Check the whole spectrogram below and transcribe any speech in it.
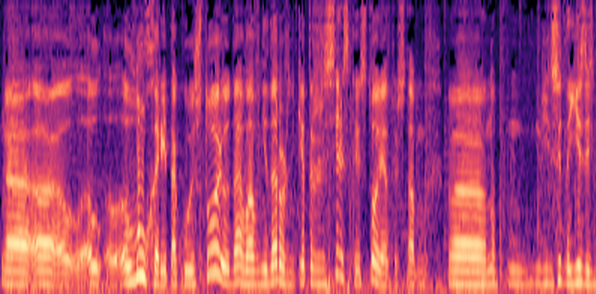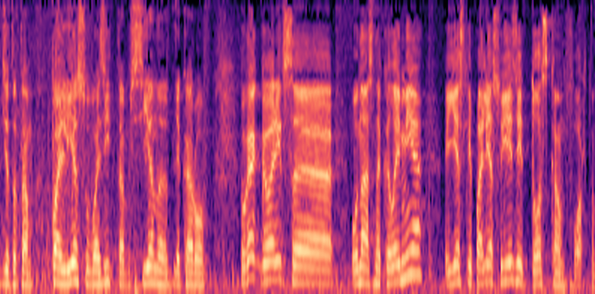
э, э, Лухари такую историю, да, во внедорожнике? Это же сельская история. То есть там, э, ну, действительно ездить где-то там по лесу, возить там сено для коров. Ну, как говорится у нас на Колыме, если по лесу ездить, то с комфортом.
